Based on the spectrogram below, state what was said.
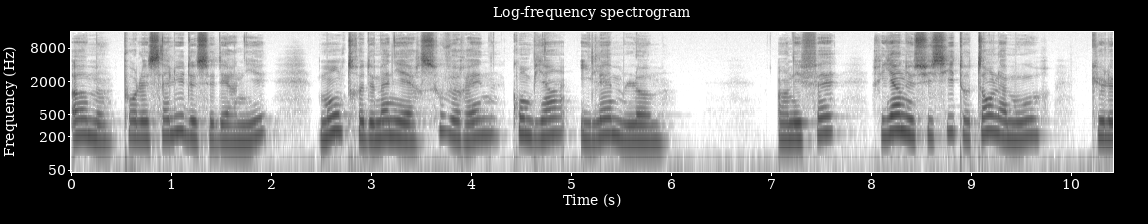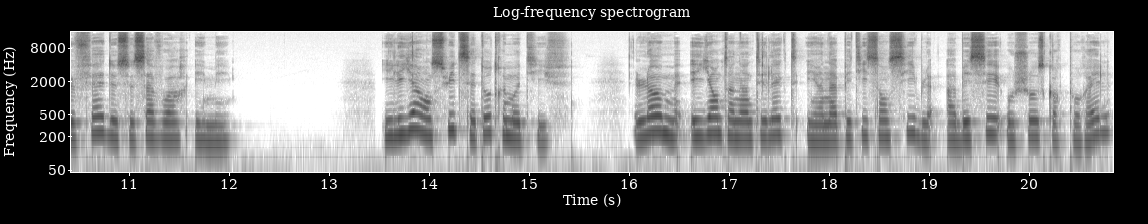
homme pour le salut de ce dernier montre de manière souveraine combien il aime l'homme. En effet, rien ne suscite autant l'amour que le fait de se savoir aimer. Il y a ensuite cet autre motif. L'homme ayant un intellect et un appétit sensible abaissés aux choses corporelles,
